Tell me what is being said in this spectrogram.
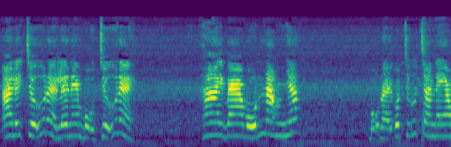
Ai lấy chữ này lên em bộ chữ này. Hai ba bốn năm nhá. Bộ này có chữ Chanel.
